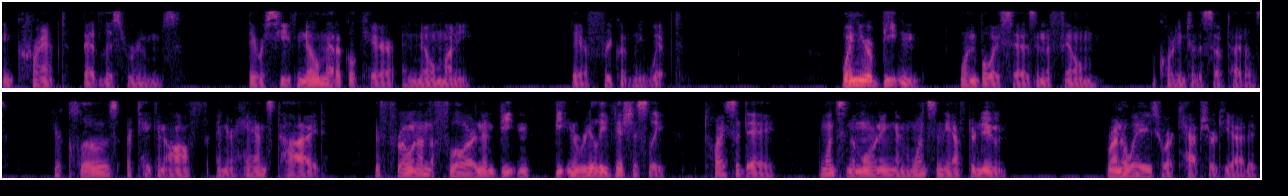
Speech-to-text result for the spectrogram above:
in cramped, bedless rooms. They receive no medical care and no money. They are frequently whipped. When you're beaten, one boy says in the film, according to the subtitles, your clothes are taken off and your hands tied. You're thrown on the floor and then beaten, beaten really viciously, twice a day, once in the morning and once in the afternoon. Runaways who are captured, he added,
